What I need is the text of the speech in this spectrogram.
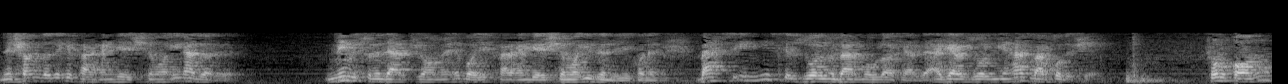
نشان داده که فرهنگ اجتماعی نداره. نمی‌تونه در جامعه با یک فرهنگ اجتماعی زندگی کنه. بحث این نیست که ظلم بر مولا کرده. اگر ظلمی هست بر خودشه. چون قانون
